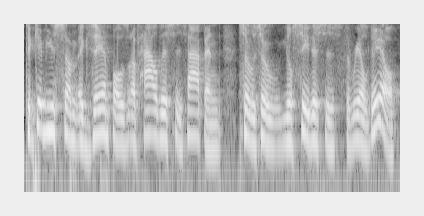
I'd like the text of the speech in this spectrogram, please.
to give you some examples of how this has happened so, so you'll see this is the real deal.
